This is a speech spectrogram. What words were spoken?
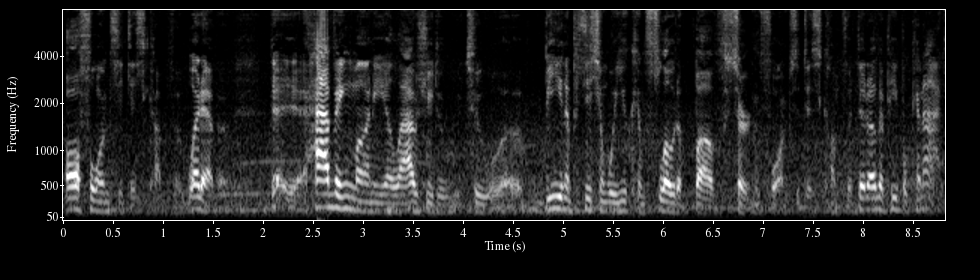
all forms of discomfort, whatever. The, having money allows you to to uh, be in a position where you can float above certain forms of discomfort that other people cannot.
